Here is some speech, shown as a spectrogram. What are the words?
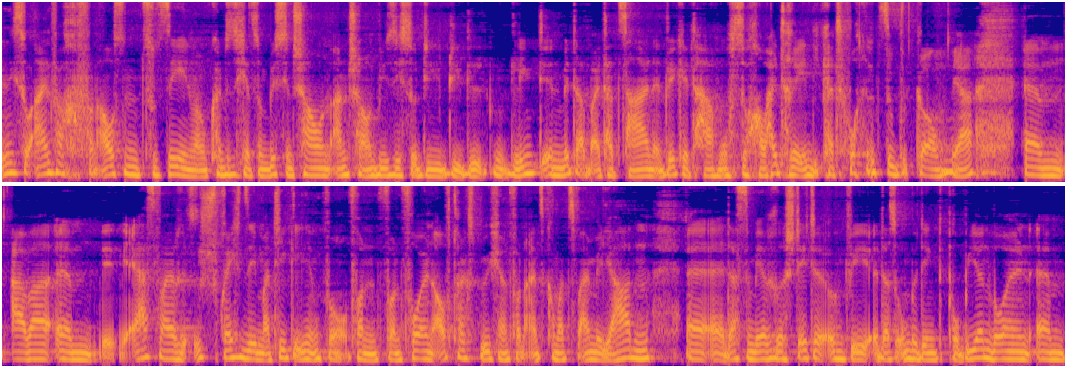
nicht so einfach von außen zu sehen. Man könnte sich jetzt so ein bisschen schauen, anschauen, wie sich so die, die LinkedIn-Mitarbeiterzahlen entwickelt haben, um so weitere Indikatoren zu bekommen. Ja, ähm, aber ähm, erstmal sprechen Sie im Artikel von, von, von vollen Auftragsbüchern von 1,2 Milliarden, äh, dass mehrere Städte irgendwie das unbedingt probieren wollen. Ähm,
